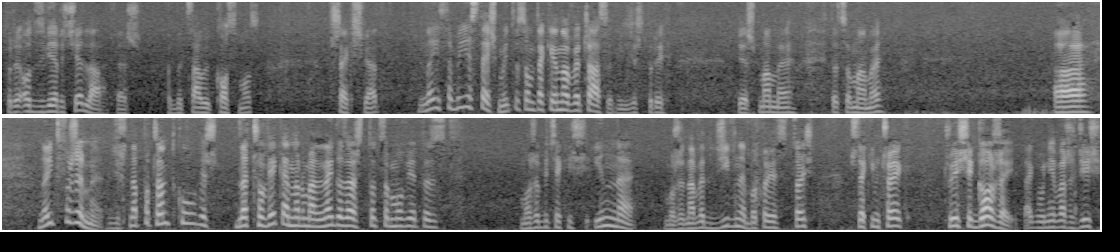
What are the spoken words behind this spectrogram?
który odzwierciedla też jakby cały kosmos, wszechświat. No i sobie jesteśmy. I to są takie nowe czasy, widzisz, w których wiesz, mamy to, co mamy. No i tworzymy. Widzisz, na początku, wiesz, dla człowieka normalnego, zobacz, to co mówię, to jest może być jakieś inne, może nawet dziwne, bo to jest coś, że takim człowiek czuje się gorzej, tak? ponieważ gdzieś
